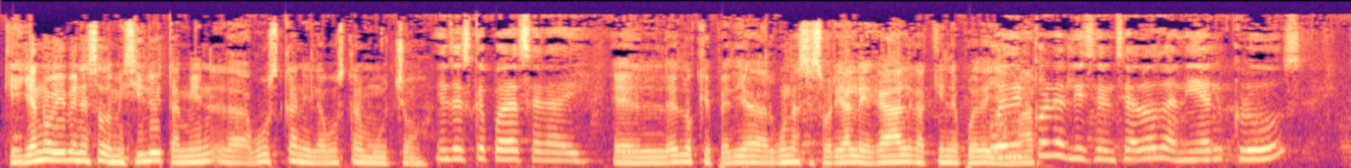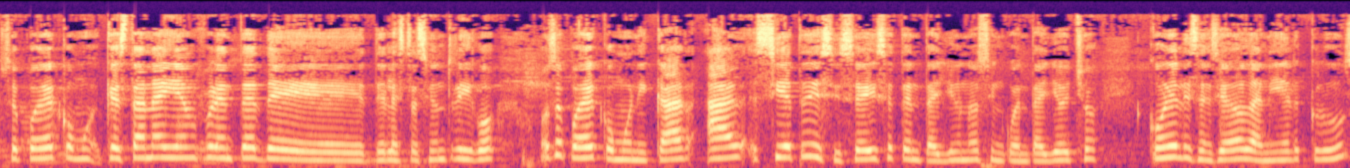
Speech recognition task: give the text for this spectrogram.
Que ya no vive en ese domicilio y también la buscan y la buscan mucho. Entonces, ¿qué puede hacer ahí? Él es lo que pedía alguna asesoría legal, a quién le puede, Puede ir llamar. con el licenciado Daniel Cruz, se puede comu- que están ahí enfrente de, de la estación Trigo, o se puede comunicar al 716-7158 con el licenciado Daniel Cruz,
